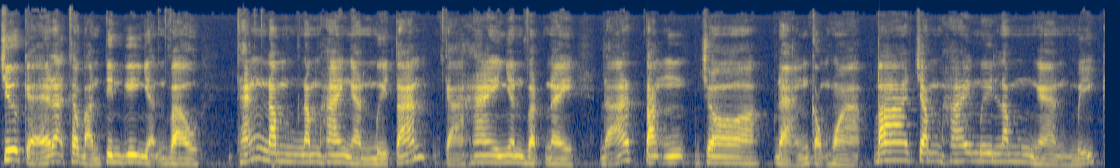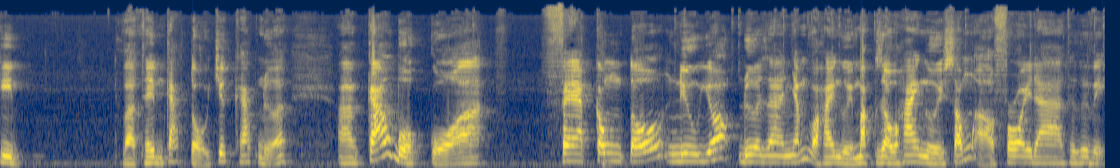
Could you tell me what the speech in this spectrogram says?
Chưa kể là theo bản tin ghi nhận vào tháng 5 năm 2018 cả hai nhân vật này đã tặng cho Đảng Cộng hòa 325.000 Mỹ Kim và thêm các tổ chức khác nữa. À, cáo buộc của phe công tố New York đưa ra nhắm vào hai người mặc dầu hai người sống ở Florida thưa quý vị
